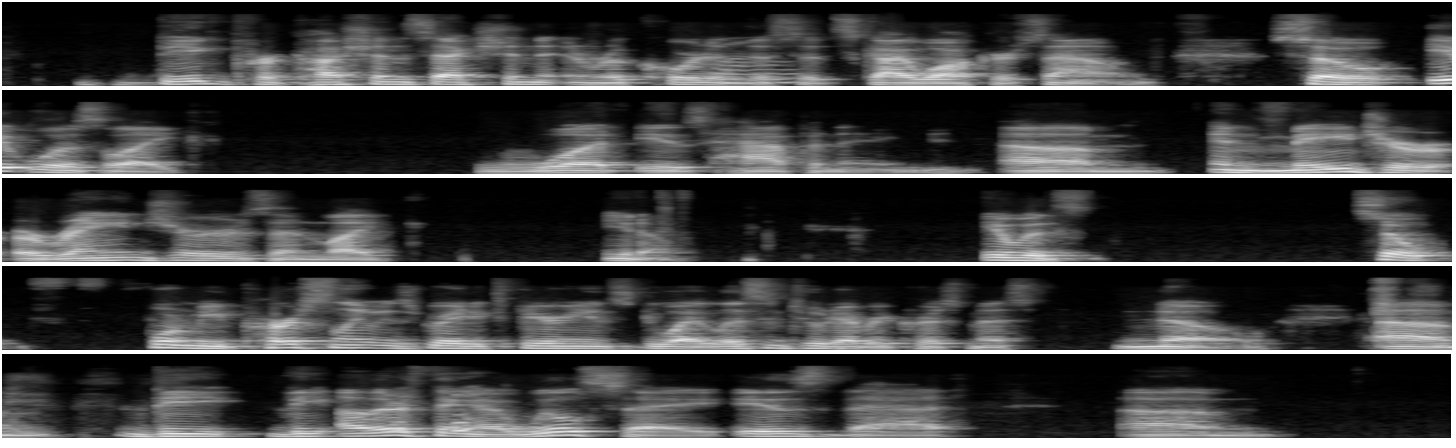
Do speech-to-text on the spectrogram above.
big percussion section and recorded this at Skywalker Sound. So it was like, what is happening? Um, and major arrangers and like, you know, it was so for me personally, it was a great experience. Do I listen to it every Christmas? No. Um, the the other thing I will say is that um,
